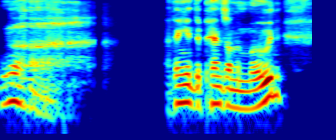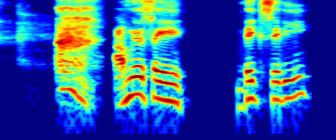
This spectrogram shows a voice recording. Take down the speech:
I think it depends on the mood. Ah, I'm gonna say big city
